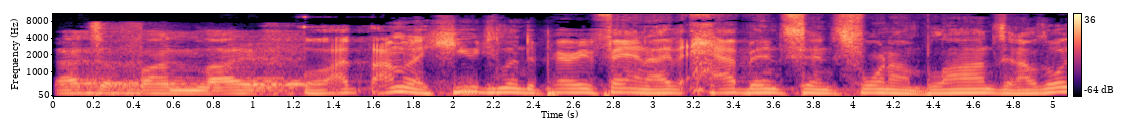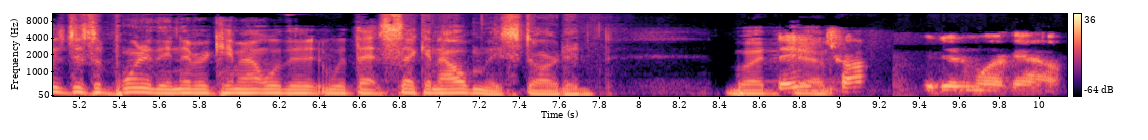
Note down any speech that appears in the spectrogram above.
That's a fun life. Well, I, am a huge Linda Perry fan. I have been since Four Non Blondes, and I was always disappointed they never came out with it with that second album they started. But they uh, tried, it didn't work out.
